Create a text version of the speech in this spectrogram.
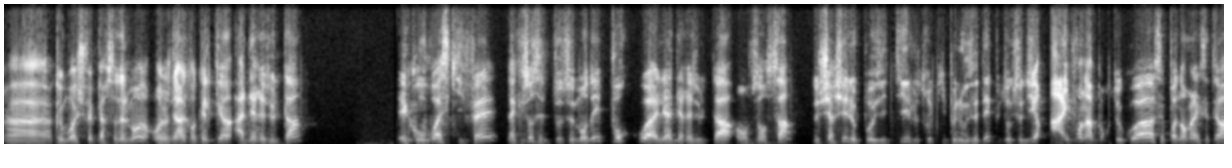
que moi, je fais personnellement. En général, quand quelqu'un a des résultats et qu'on voit ce qu'il fait, la question, c'est plutôt de se demander pourquoi il a des résultats en faisant ça, de chercher le positif, le truc qui peut nous aider, plutôt que de se dire Ah, ils font n'importe quoi, c'est pas normal, etc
